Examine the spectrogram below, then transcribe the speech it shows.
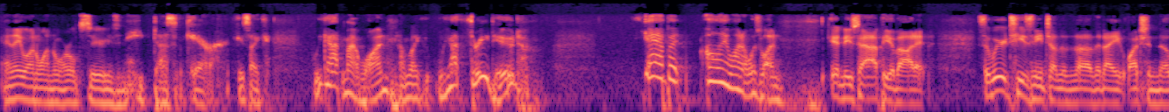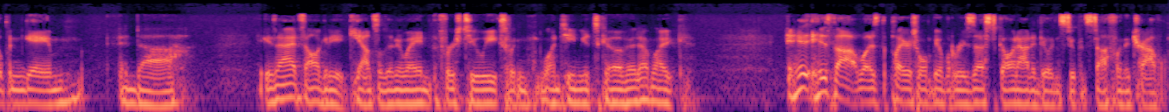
and they won one World Series, and he doesn't care. He's like, we got my one. I'm like, we got three, dude. Yeah, but all I wanted was one. And he's happy about it. So we were teasing each other the other night watching the open game. And uh, he goes, ah, all going to get canceled anyway in the first two weeks when one team gets COVID. I'm like, and his, his thought was the players won't be able to resist going out and doing stupid stuff when they travel.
